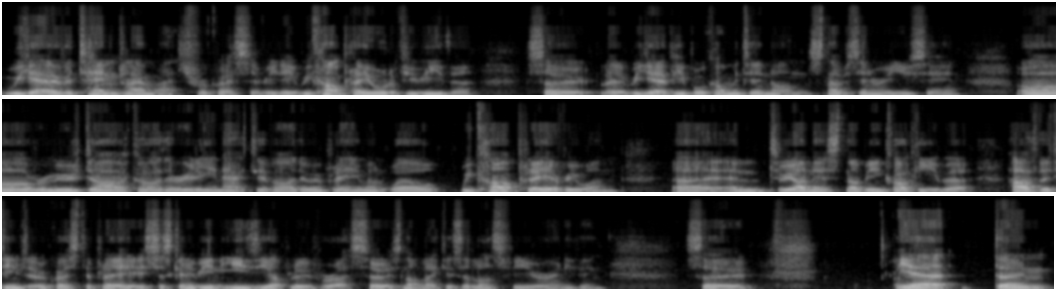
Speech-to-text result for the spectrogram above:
We get over 10 clan match requests every day. We can't play all of you either. So like, we get people commenting on Sniper Itinerary you saying, "Oh, remove Dark. Oh, they're really inactive. Oh, they won't play anyone." Well, we can't play everyone. Uh, and to be honest, not being cocky, but half the teams that request to play, it's just going to be an easy upload for us, so it's not like it's a loss for you or anything. So, yeah, don't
